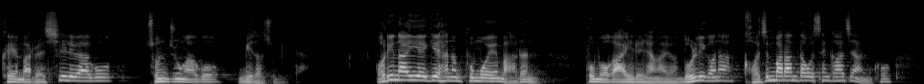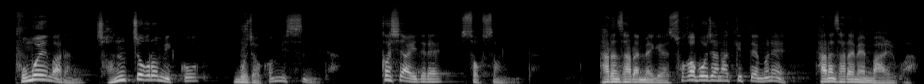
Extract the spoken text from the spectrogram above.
그의 말을 신뢰하고 존중하고 믿어줍니다. 어린아이에게 하는 부모의 말은 부모가 아이를 향하여 놀리거나 거짓말한다고 생각하지 않고 부모의 말은 전적으로 믿고 무조건 믿습니다. 그것이 아이들의 속성입니다. 다른 사람에게 속아보지 않았기 때문에 다른 사람의 말과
